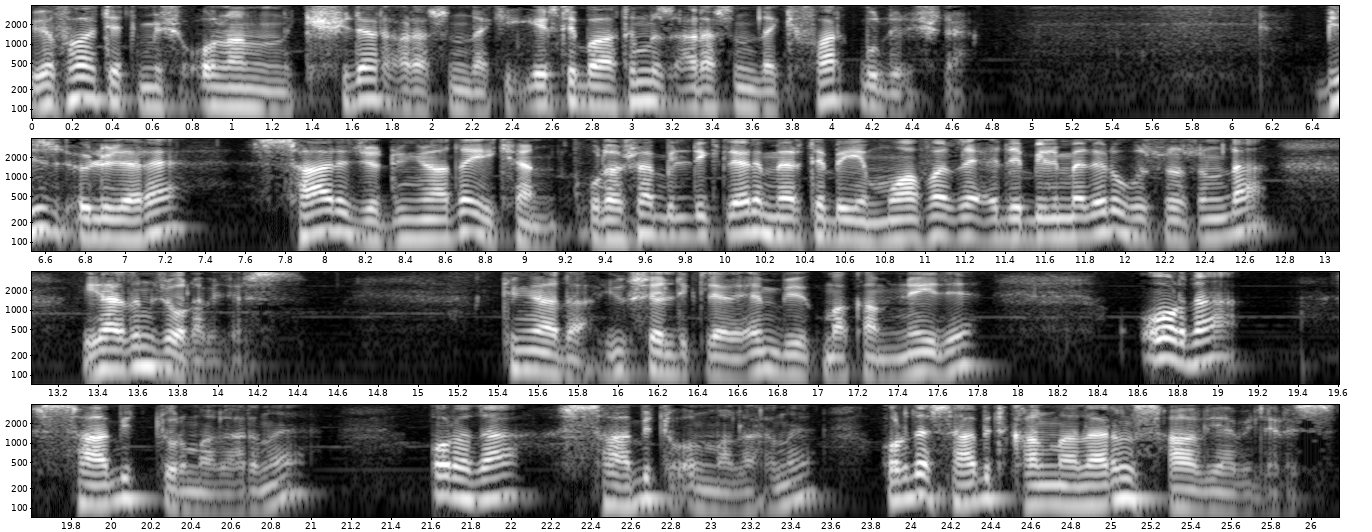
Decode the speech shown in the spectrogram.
vefat etmiş olan kişiler arasındaki irtibatımız arasındaki fark budur işte. Biz ölülere sadece dünyadayken ulaşabildikleri mertebeyi muhafaza edebilmeleri hususunda yardımcı olabiliriz. Dünyada yükseldikleri en büyük makam neydi? Orada sabit durmalarını, orada sabit olmalarını, orada sabit kalmalarını sağlayabiliriz.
